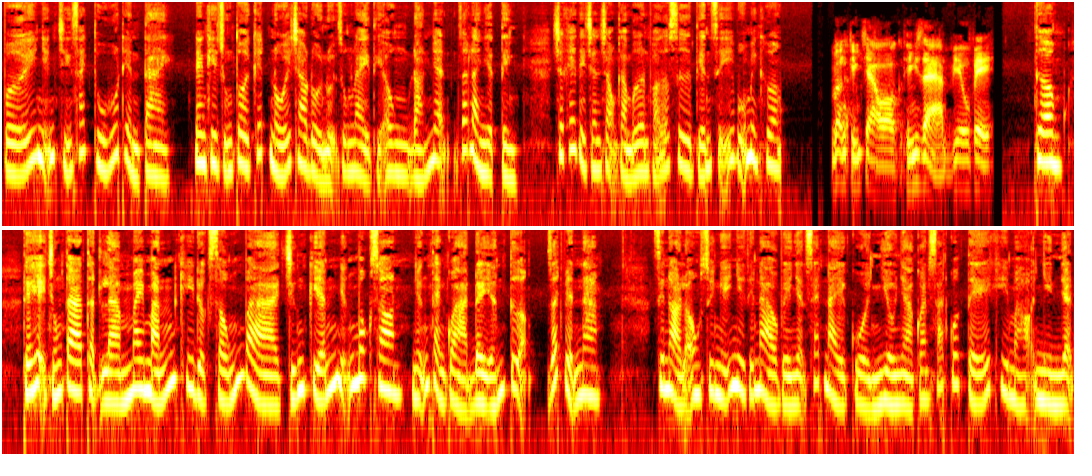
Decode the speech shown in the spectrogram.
với những chính sách thu hút hiện tài. Nên khi chúng tôi kết nối trao đổi nội dung này thì ông đón nhận rất là nhiệt tình. Trước hết thì trân trọng cảm ơn Phó Giáo sư Tiến sĩ Vũ Minh Khương. Vâng, kính chào thính giả VOV. Thưa ông, thế hệ chúng ta thật là may mắn khi được sống và chứng kiến những mốc son, những thành quả đầy ấn tượng, rất Việt Nam. Xin hỏi là ông suy nghĩ như thế nào về nhận xét này của nhiều nhà quan sát quốc tế khi mà họ nhìn nhận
